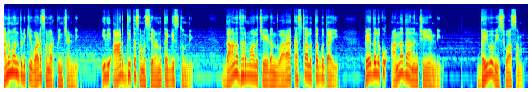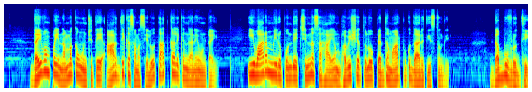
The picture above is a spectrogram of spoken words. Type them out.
హనుమంతుడికి వడ సమర్పించండి. ఇది ఆర్థిక సమస్యలను తగ్గిస్తుంది. దానధర్మాలు చేయడం ద్వారా కష్టాలు తగ్గుతాయి. పేదలకు అన్నదానం చేయండి. దైవ విశ్వాసం. దైవంపై నమ్మకం ఉంచితే ఆర్థిక సమస్యలు తాత్కాలికంగానే ఉంటాయి. ఈ వారం మీరు పొందే చిన్న సహాయం భవిష్యత్తులో పెద్ద మార్పుకు దారితీస్తుంది. డబ్బు వృద్ధి.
